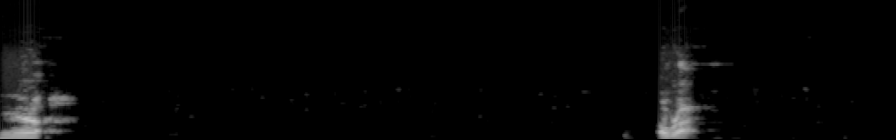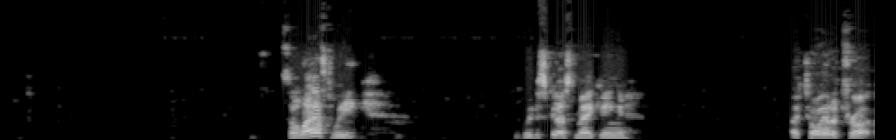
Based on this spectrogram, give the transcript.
Yeah. All right. So last week we discussed making a Toyota truck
